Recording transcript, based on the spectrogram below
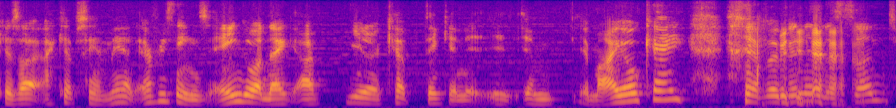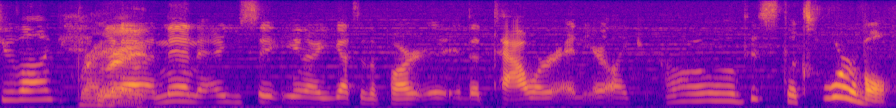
because I, I kept saying, "Man, everything's angled," and I, I you know kept thinking, "I- I- "Am am I okay? Have I been in the sun too long?" Right. You know, Right. and then uh, you see, you know, you got to the part, uh, the tower, and you're like, "Oh, this looks horrible."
